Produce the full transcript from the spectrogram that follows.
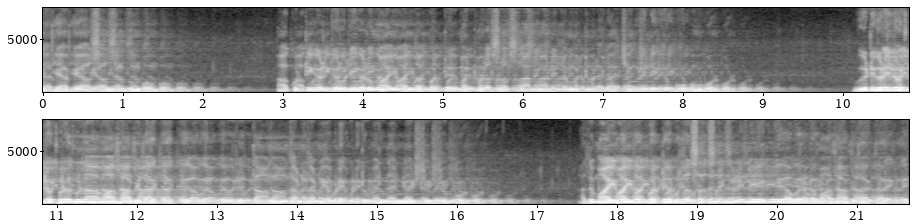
വിദ്യാഭ്യാസം നൽകുമ്പോൾ ആ കുട്ടികൾ ജോലികളുമായി ബന്ധപ്പെട്ട് മറ്റുള്ള സംസ്ഥാനങ്ങളിലും മറ്റുള്ള രാജ്യങ്ങളിലേക്ക് പോകുമ്പോൾ വീടുകളിൽ ഒറ്റപ്പെടുന്ന മാതാപിതാക്കൾക്ക് അവർക്ക് ഒരു താങ്ങും തണലും എവിടെ കിട്ടുമെന്ന് അന്വേഷിച്ച് വരുമ്പോൾ അതുമായി ബന്ധപ്പെട്ട് വൃദ്ധസദനങ്ങളിലേക്ക് അവരുടെ മാതാപിതാക്കളേക്ക്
